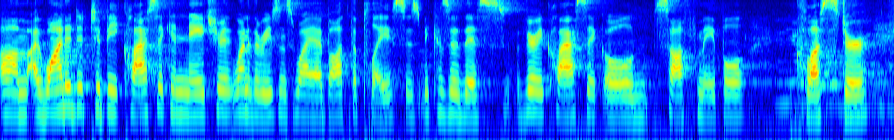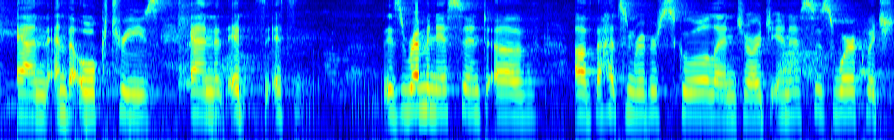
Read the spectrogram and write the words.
Um, I wanted it to be classic in nature. One of the reasons why I bought the place is because of this very classic old soft maple cluster and, and the oak trees. And it, it is reminiscent of of the Hudson River School and George Inness's work, which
